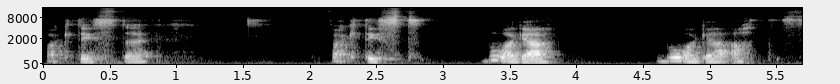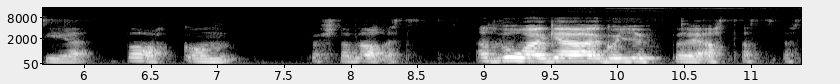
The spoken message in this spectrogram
faktiskt eh, faktiskt våga våga att se bakom första bladet. Att våga gå djupare, att, att, att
